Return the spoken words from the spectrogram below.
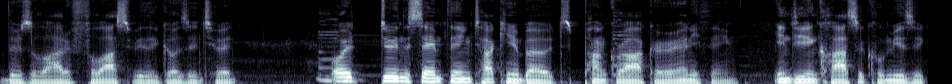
there's a lot of philosophy that goes into it. Or doing the same thing talking about punk rock or anything. Indian classical music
